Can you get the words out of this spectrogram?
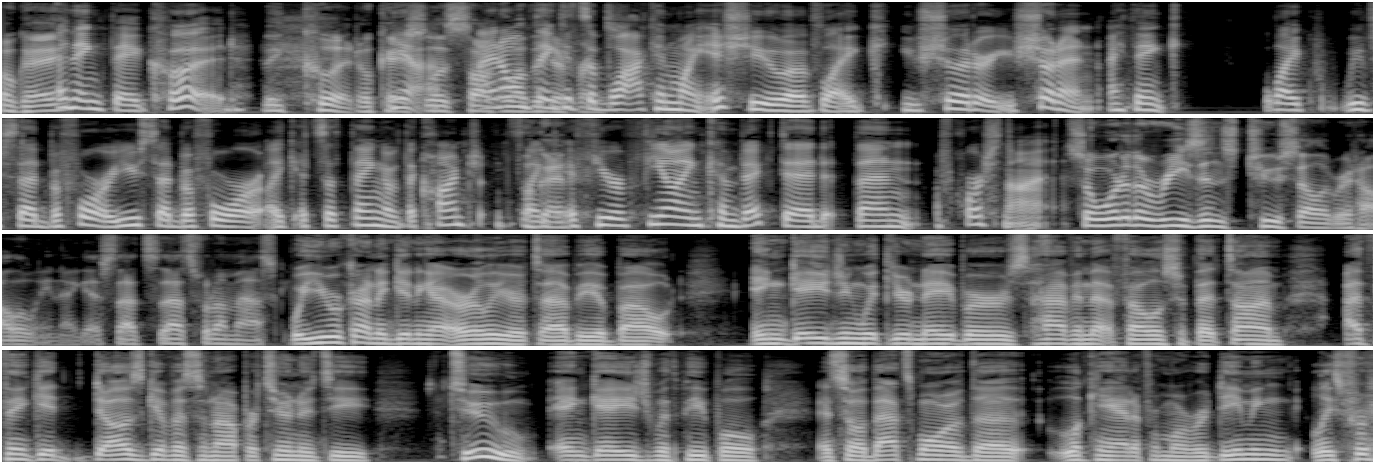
Okay, I think they could. they could. Okay, so let's talk. I don't about the think it's a black and white issue of like you should or you shouldn't. I think like we've said before, you said before, like it's a thing of the conscience. Like Okay. if you're feeling convicted, then of course not. So, what are the reasons to celebrate Halloween? I guess that's that's what I'm asking. Well, you were kind of getting at earlier, Tabby, about engaging with your neighbors, having that fellowship, that time. I think it does give us an opportunity to engage with people, and so that's more of the looking at it from a redeeming, at least for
